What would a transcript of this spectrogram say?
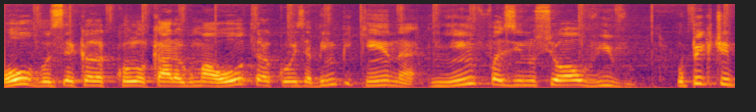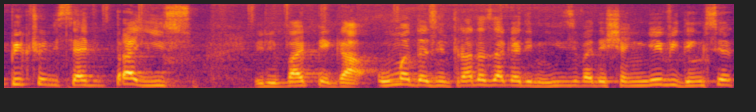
Ou você quer colocar alguma outra coisa bem pequena em ênfase no seu ao vivo. O Picture in Picture ele serve para isso. Ele vai pegar uma das entradas HDMI e vai deixar em evidência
